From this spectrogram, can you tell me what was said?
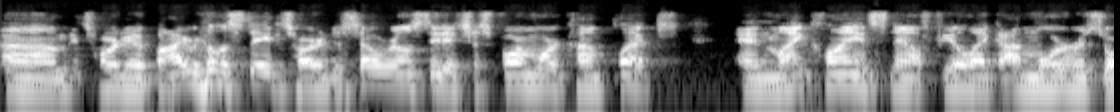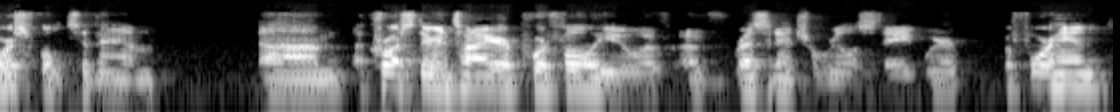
Um, it's harder to buy real estate. It's harder to sell real estate. It's just far more complex. And my clients now feel like I'm more resourceful to them um, across their entire portfolio of, of residential real estate, where beforehand,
